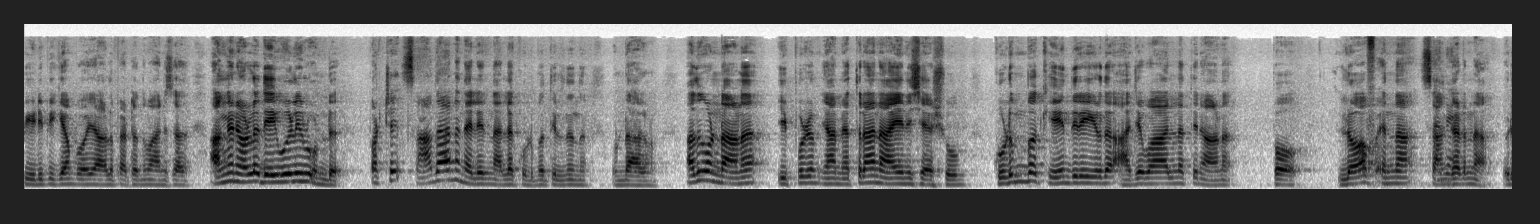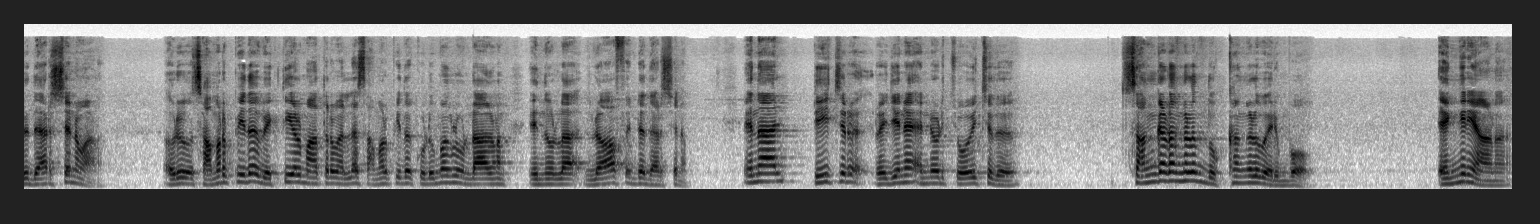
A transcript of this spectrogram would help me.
പീഡിപ്പിക്കാൻ പോയ ആൾ പെട്ടെന്ന് മാനസാ അങ്ങനെയുള്ള ദൈവവിളികളുണ്ട്. പക്ഷേ സാധാരണ നിലയിൽ നല്ല കുടുംബത്തിൽ നിന്ന് ഉണ്ടാകണം. അതുകൊണ്ടാണ് ഇപ്പോഴും ഞാൻ മെത്രാനായതിന് ശേഷവും കുടുംബ കേന്ദ്രീകൃത അജപാലനത്തിനാണ് ഇപ്പോൾ ലോഫ് എന്ന സംഘടന ഒരു ദർശനമാണ്. ഒരു സമർപ്പിത വ്യക്തികൾ മാത്രമല്ല സമർപ്പിത കുടുംബങ്ങൾ ഉണ്ടാകണം എന്നുള്ള ലോഫിന്റെ ദർശനം. എന്നാൽ ടീച്ചർ റെജിന എന്നോട് ചോദിച്ചത് സങ്കടങ്ങളും ദുഃഖങ്ങളും വരുമ്പോൾ എങ്ങനെയാണ്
